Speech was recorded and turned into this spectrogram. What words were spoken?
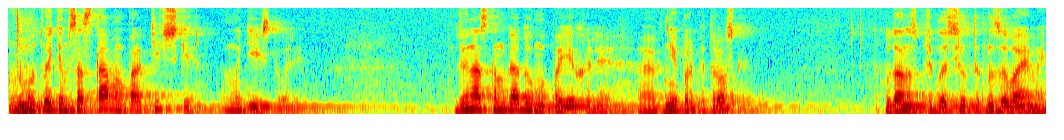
вот этим составом практически мы действовали. В 2012 году мы поехали э, в Днепропетровск, куда нас пригласил так называемый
